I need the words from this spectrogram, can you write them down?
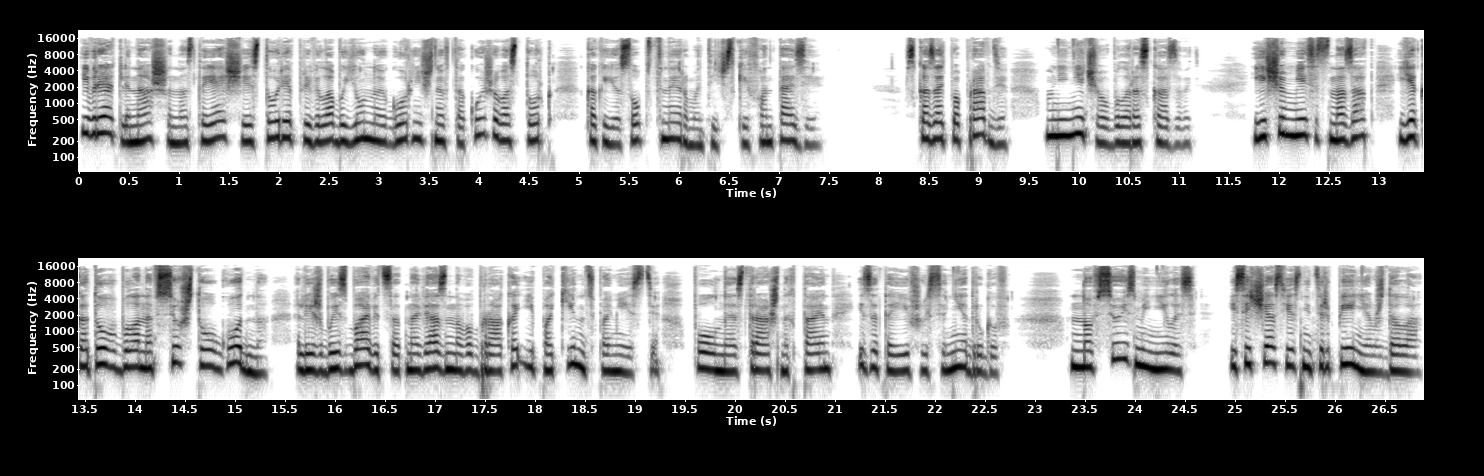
И вряд ли наша настоящая история привела бы юную горничную в такой же восторг, как ее собственные романтические фантазии. Сказать по правде, мне нечего было рассказывать. Еще месяц назад я готова была на все, что угодно, лишь бы избавиться от навязанного брака и покинуть поместье, полное страшных тайн и затаившихся недругов. Но все изменилось, и сейчас я с нетерпением ждала,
